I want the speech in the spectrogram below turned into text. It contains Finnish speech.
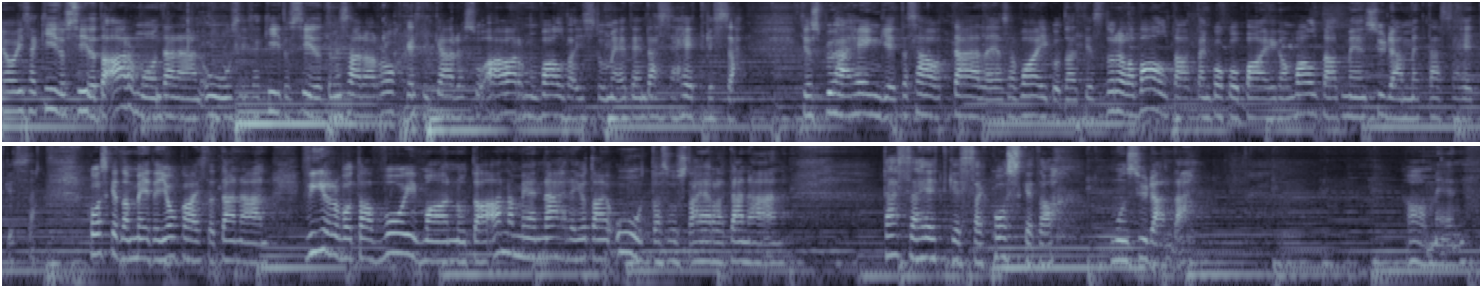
Joo, Isä, kiitos siitä, että armo on tänään uusi. Isä, kiitos siitä, että me saadaan rohkeasti käydä sun armon valtaistumeen eteen tässä hetkessä. Jos pyhä henki, että sä oot täällä ja sä vaikutat ja sä todella valtaat tämän koko paikan, valtaat meidän sydämet tässä hetkessä. Kosketa meitä jokaista tänään, virvota, voimaannuta, anna meidän nähdä jotain uutta susta, Herra, tänään. Tässä hetkessä kosketa mun sydäntä. Amen.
